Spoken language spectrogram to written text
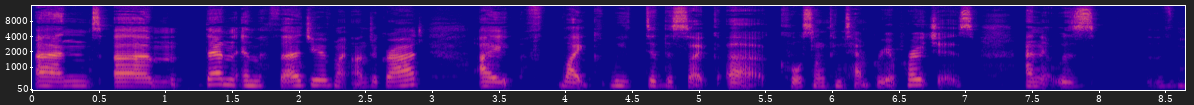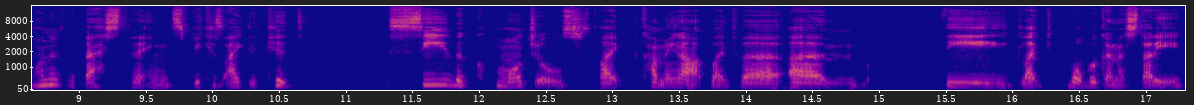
And um then in the third year of my undergrad i like we did this like uh course on contemporary approaches and it was one of the best things because i could see the modules like coming up like the um the like what we're going to study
